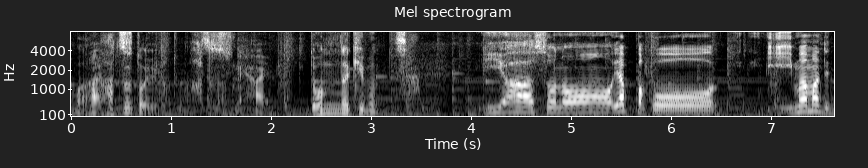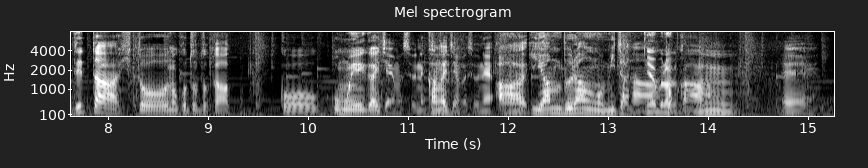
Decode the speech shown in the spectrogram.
まあはい。初ということなんで初ですすがね。はい。どんな気分ですか？いやーそのやっぱこう今まで出た人のこととかこう思い描いちゃいますよね。考えちゃいますよね、ああイアン・ブラウンを見たなとか、うん。ええ。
